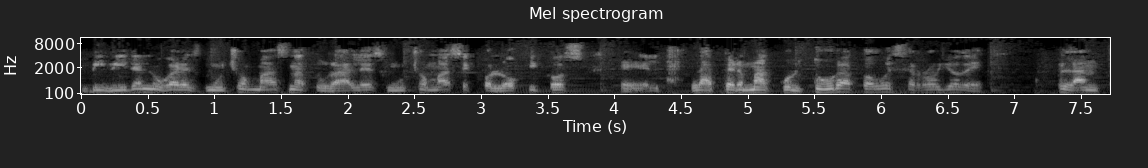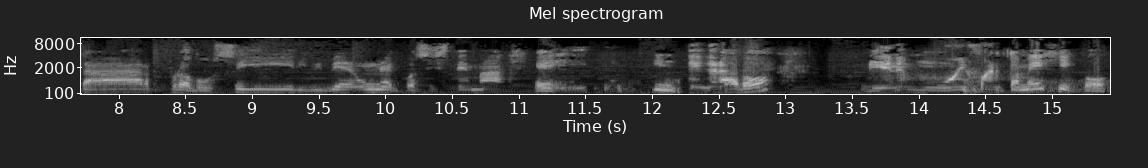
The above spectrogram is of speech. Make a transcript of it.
vivir en lugares mucho más naturales, mucho más ecológicos, eh, la permacultura, todo ese rollo de plantar, producir y vivir en un ecosistema eh, integrado, viene muy fuerte a México.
